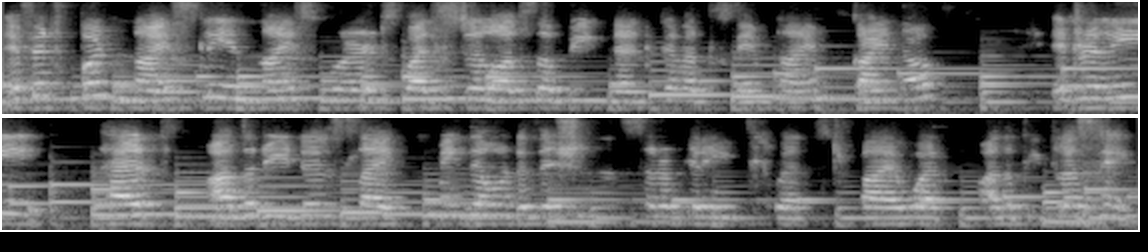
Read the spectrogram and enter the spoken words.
if it's put nicely in nice words while still also being negative at the same time kind of it really helps other readers like make their own decisions instead of getting influenced by what other people are saying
